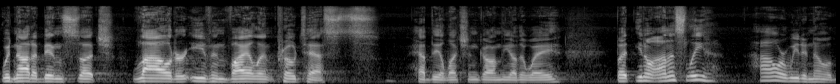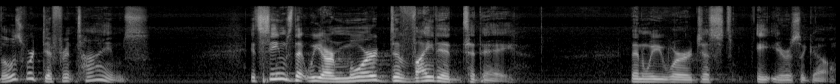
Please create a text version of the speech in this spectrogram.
would not have been such loud or even violent protests had the election gone the other way. But, you know, honestly, how are we to know? Those were different times. It seems that we are more divided today than we were just eight years ago.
